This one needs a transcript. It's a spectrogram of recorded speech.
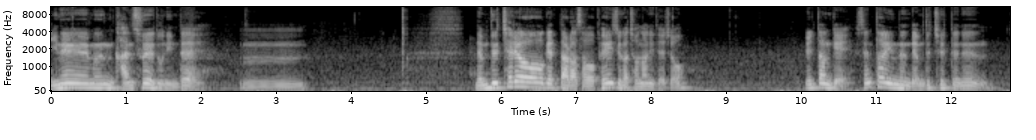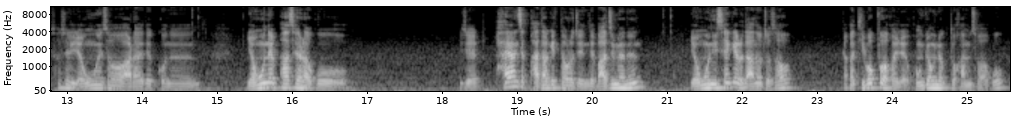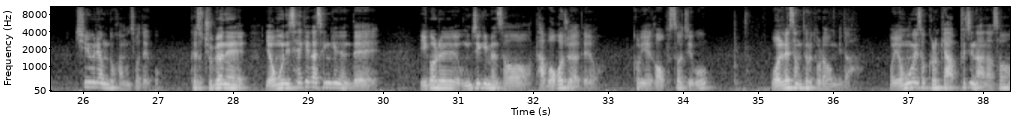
이넴은 간수의 눈인데 음... 램드 체력에 따라서 페이지가 전환이 되죠. 1단계 센터에 있는 램드 칠 때는 사실 영웅에서 알아야 될 거는 영혼의 파쇄라고 이제 하얀색 바닥이 떨어져 있는데 맞으면은 영혼이 3개로 나눠져서 약간 debuff가 걸려요. 공격력도 감소하고 치유량도 감소되고 그래서 주변에 영혼이 3개가 생기는데 이거를 움직이면서 다 먹어줘야 돼요. 그럼 얘가 없어지고 원래 상태로 돌아옵니다. 뭐 영웅에서 그렇게 아프진 않아서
